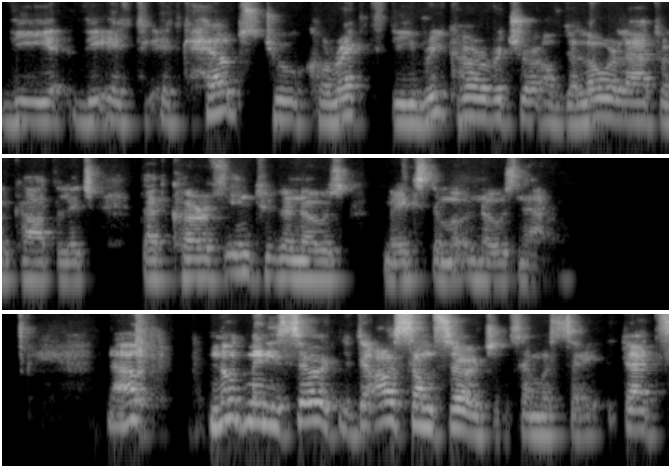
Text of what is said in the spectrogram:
the, the, it, it helps to correct the recurvature of the lower lateral cartilage that curves into the nose, makes the nose narrow. Now, not many surgeons, there are some surgeons, I must say, that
